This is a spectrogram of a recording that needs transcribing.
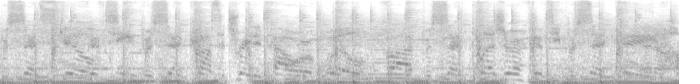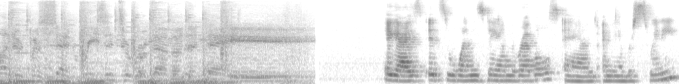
90% skill, 15% concentrated power of will, 5% pleasure, 50% pain, and 100% reason to remember the name. Hey guys, it's Wednesday on the Rebels, and I'm Amber Sweeney.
